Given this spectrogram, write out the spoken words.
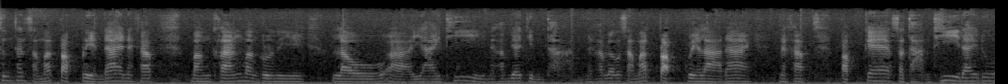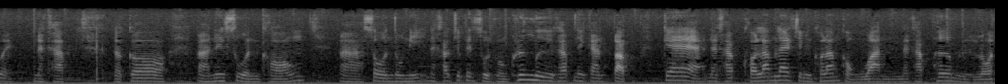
ซึ่งท่านสามารถปรับเปลี่ยนได้นะครับ บางครั้งบางกรณีเราย้ายที่นะครับย้ายถิ่นฐานนะครับเราก็สามารถปรับเวลาได้นะครับ ปรับแก้สถานที่ได้ด้วยนะครับ แล้วก็ในส่วนของโซนตรงนี้นะครับ จะเป็นส่วนของเครื่องมือครับในการปรับแก้นะครับ คอลัมน์แรกจะเป็นคอลัมน์ของวันนะครับ เพิ่มหรือลด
